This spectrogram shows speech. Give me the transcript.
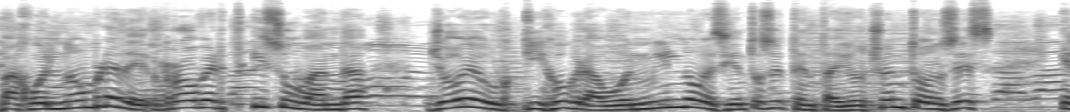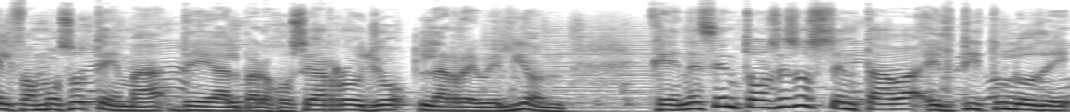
Bajo el nombre de Robert y su banda, Joe Urquijo grabó en 1978 entonces el famoso tema de Álvaro José Arroyo, La Rebelión, que en ese entonces ostentaba el título de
